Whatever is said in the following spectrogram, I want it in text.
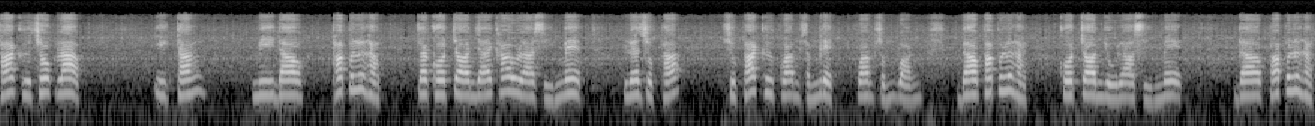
ภะคือโชคลาภอีกทั้งมีดาวพระพฤหัสจะโคจรย้ายเข้าราศีเมษเรือนสุภะสุภะคือความสำเร็จความสมหวัง ดาวพระพฤหัสโคจรอยู่ราศีเมษดาวพระพฤหัส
